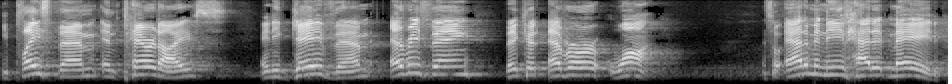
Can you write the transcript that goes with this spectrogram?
He placed them in paradise, and He gave them everything they could ever want. And so Adam and Eve had it made.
